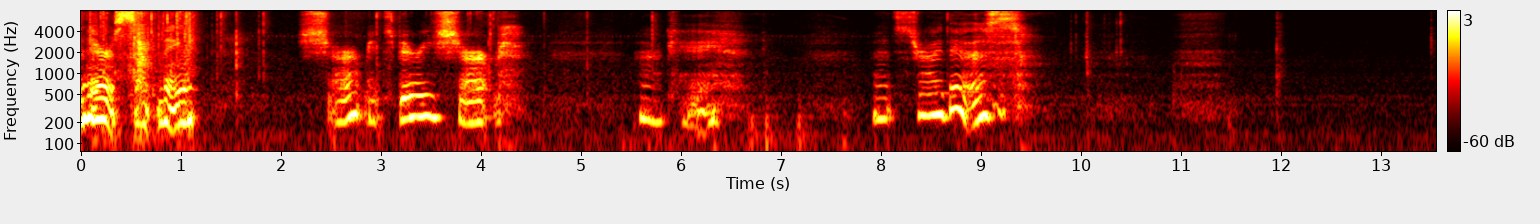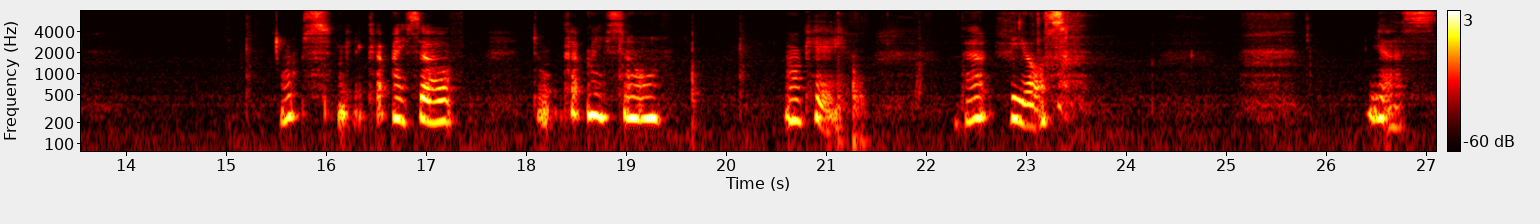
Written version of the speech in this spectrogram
There's something sharp. It's very sharp. Okay. Let's try this. Oops, I'm going to cut myself. Don't cut myself. Okay, that feels, yes,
